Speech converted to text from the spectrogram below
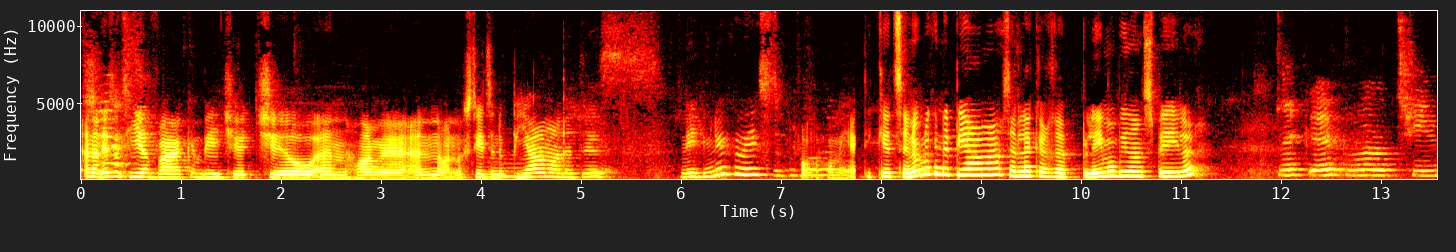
En dan is het hier vaak een beetje chill en hangen. En nou, nog steeds in de pyjama. En het is 9 uur geweest. Valt nog. Die kids zijn ook nog in de pyjama. Zijn lekker eh, Playmobil aan het spelen. Ik, ik wil het zien.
